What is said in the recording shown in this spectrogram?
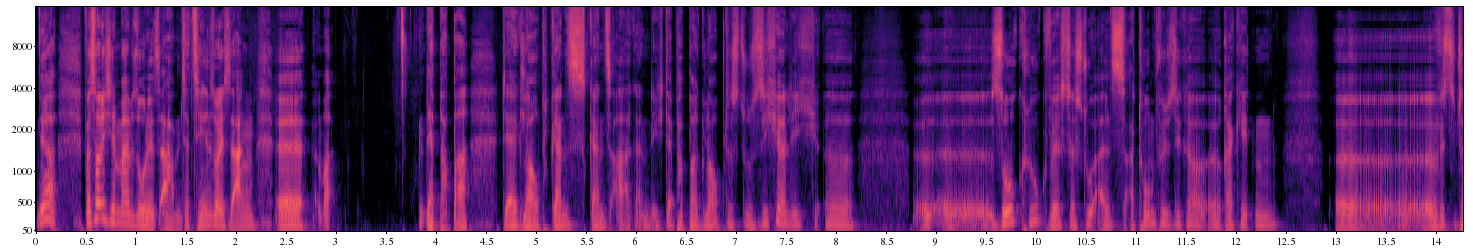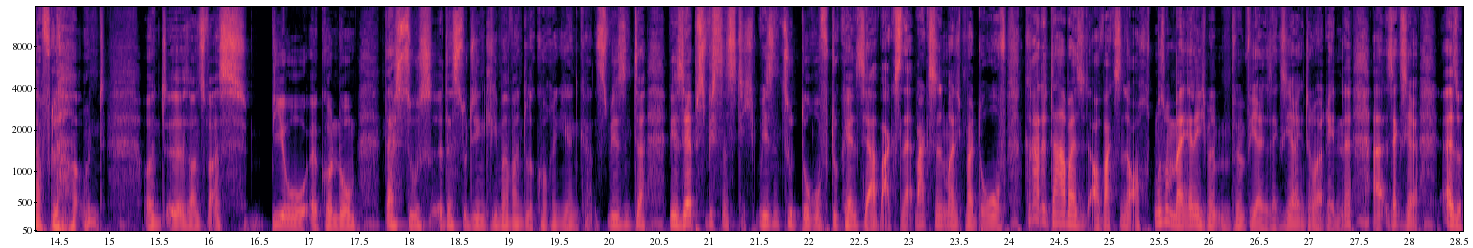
Ja, was soll ich denn meinem Sohn jetzt abends erzählen? Soll ich sagen, äh, der Papa, der glaubt ganz, ganz arg an dich. Der Papa glaubt, dass du sicherlich äh, äh, so klug wirst, dass du als Atomphysiker äh, Raketen äh, Wissenschaftler und, und äh, sonst was, Bioökonom, dass, dass du den Klimawandel korrigieren kannst. Wir sind da, wir selbst wissen es nicht. Wir sind zu doof. Du kennst ja Erwachsene. Erwachsene sind manchmal doof. Gerade dabei sind Erwachsene auch, muss man mal ehrlich mit einem Fünfjährigen, Sechsjährigen drüber reden, ne? Ah, Sechsjährigen. Also,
